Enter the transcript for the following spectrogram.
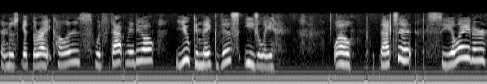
and just get the right colors. With that video, you can make this easily. Well, that's it. See you later.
